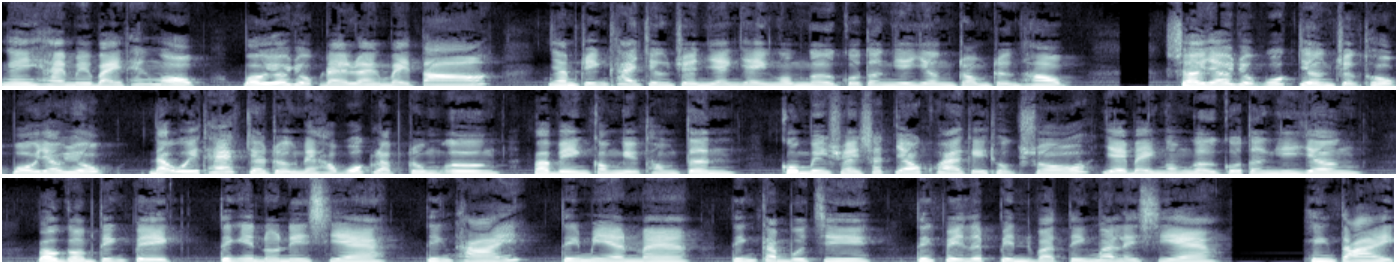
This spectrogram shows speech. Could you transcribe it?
Ngày 27 tháng 1, Bộ Giáo dục Đài Loan bày tỏ, nhằm triển khai chương trình giảng dạy ngôn ngữ của tân di dân trong trường học, Sở Giáo dục Quốc dân trực thuộc Bộ Giáo dục đã ủy thác cho Trường Đại học Quốc lập Trung ương và Viện Công nghiệp Thông tin cùng biên soạn sách giáo khoa kỹ thuật số dạy bảy ngôn ngữ của tân di dân, bao gồm tiếng Việt, tiếng Indonesia, tiếng Thái, tiếng Myanmar, tiếng Campuchia, tiếng Philippines và tiếng Malaysia. Hiện tại,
